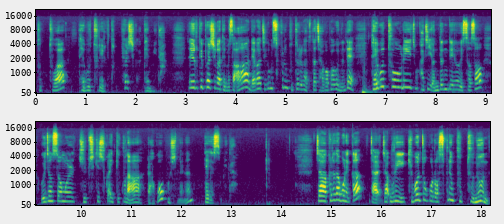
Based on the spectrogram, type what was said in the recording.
부트와 데브 툴이 이렇게 딱 표시가 됩니다. 이렇게 표시가 되면서 아 내가 지금 스프링 부트를 갖다 작업하고 있는데 데브 툴이 좀 같이 연동되어 있어서 의존성을 주입시킬 수가 있겠구나 라고 보시면 되겠습니다. 자 그러다 보니까 자, 자 우리 기본적으로 스프링 부트는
